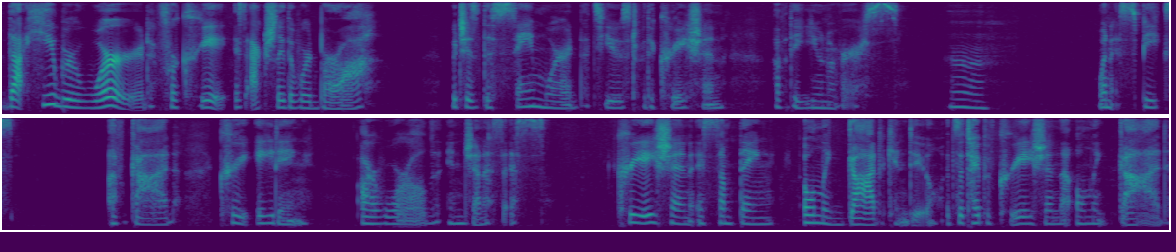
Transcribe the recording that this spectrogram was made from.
that Hebrew word for create is actually the word bara, which is the same word that's used for the creation of the universe. When it speaks of God creating our world in Genesis, creation is something only God can do. It's a type of creation that only God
